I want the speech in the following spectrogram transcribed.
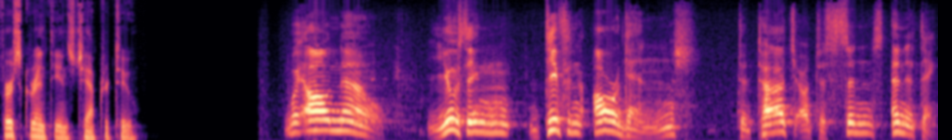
1 Corinthians chapter 2. We all know using different organs to to touch or to sense anything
